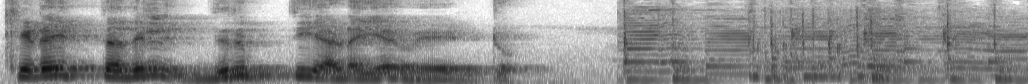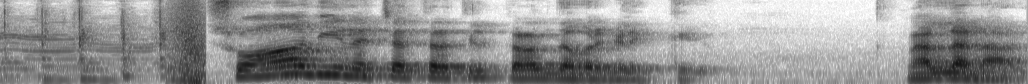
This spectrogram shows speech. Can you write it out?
கிடைத்ததில் திருப்தி அடைய வேண்டும். சுவாதி நட்சத்திரத்தில் பிறந்தவர்களுக்கு நல்ல நாள்.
